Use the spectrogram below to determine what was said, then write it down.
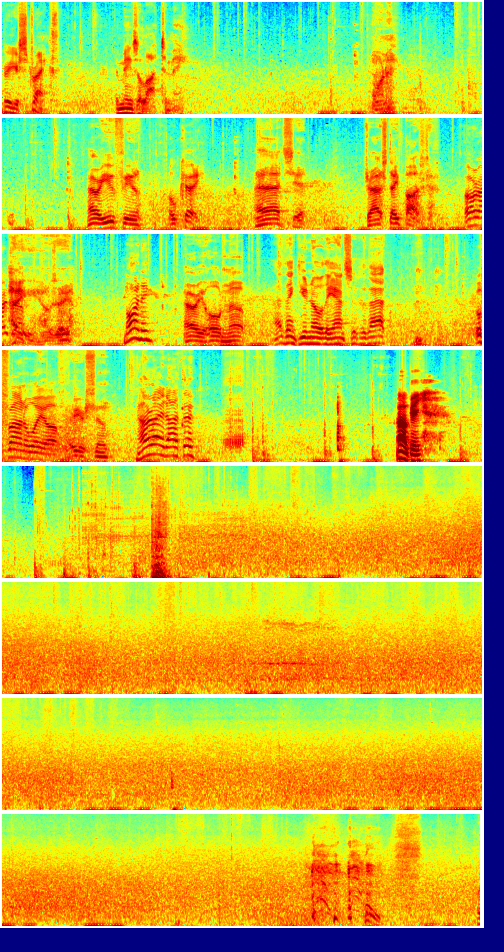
For your strength. It means a lot to me. Morning. How are you feeling? Okay. That's it. Try to stay positive. All right. Hey, Hosea. Morning. How are you holding up? I think you know the answer to that. We'll find a way off of here soon. All right, Arthur. Ah, ok. We're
